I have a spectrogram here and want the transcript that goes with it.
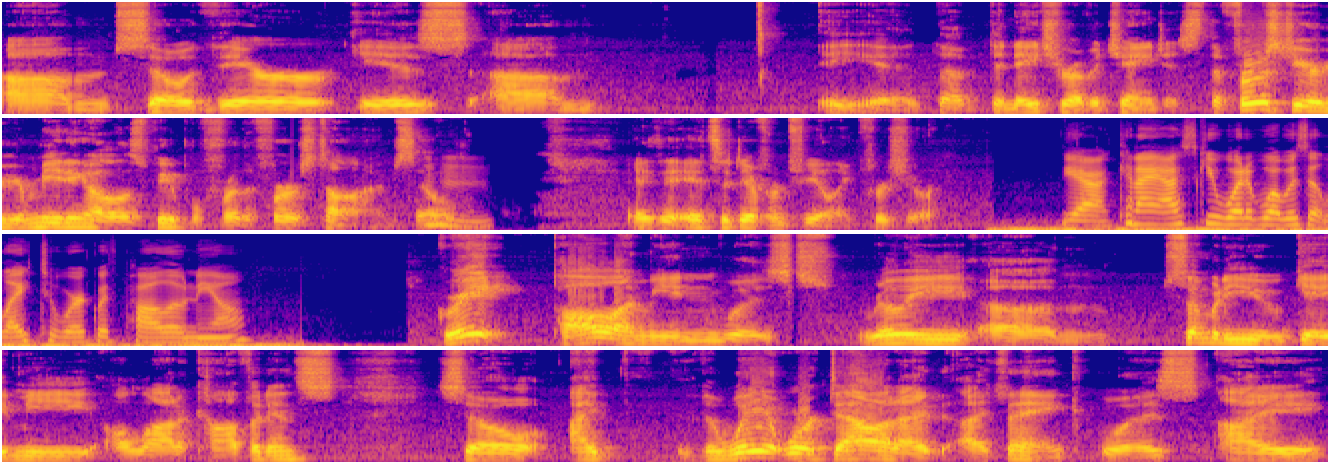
um, so there is um, the the nature of it changes. The first year, you're meeting all those people for the first time, so mm-hmm. it, it's a different feeling for sure. Yeah. Can I ask you what what was it like to work with Paul O'Neill? Great, Paul. I mean, was really um, somebody who gave me a lot of confidence. So I, the way it worked out, I, I think, was I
